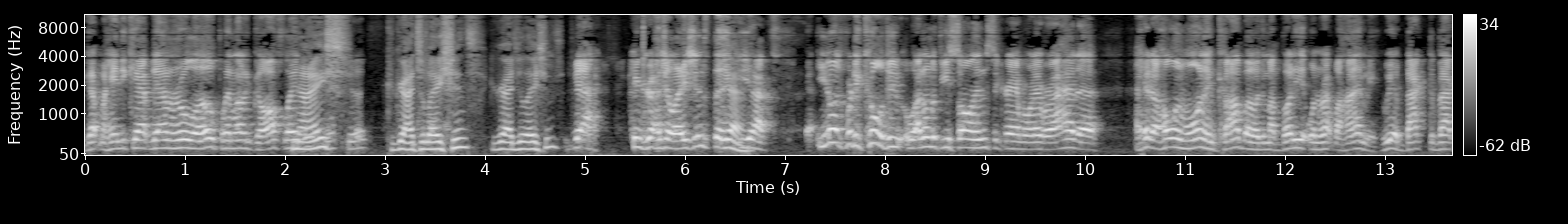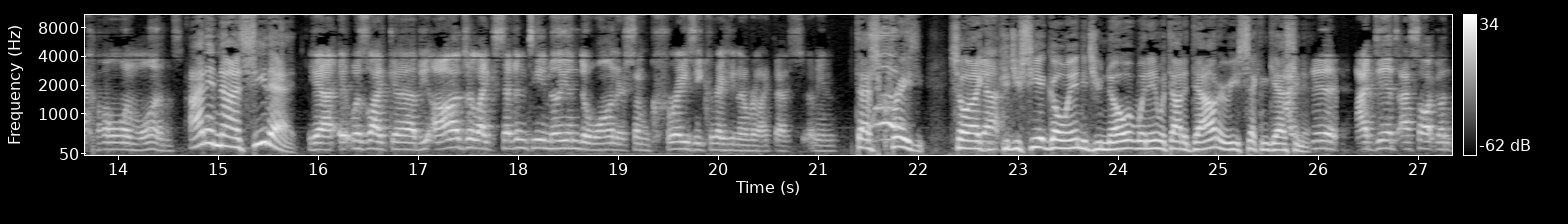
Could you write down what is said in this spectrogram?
Got my handicap down real low, playing a lot of golf lately. Nice. Congratulations. Congratulations. Yeah, congratulations. Thank Yeah. you. Yeah. You know what's pretty cool, dude? I don't know if you saw on Instagram or whatever. I had a I hit a hole in one in Cabo, and then my buddy hit one right behind me. We had back to back hole in ones. I did not see that. Yeah, it was like uh, the odds are like seventeen million to one or some crazy, crazy number like that. I mean, That's crazy. So, like, Yeah. could you see it go in? Did you know it went in without a doubt, or were you second guessing it? I it? did. I did. I saw it going.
